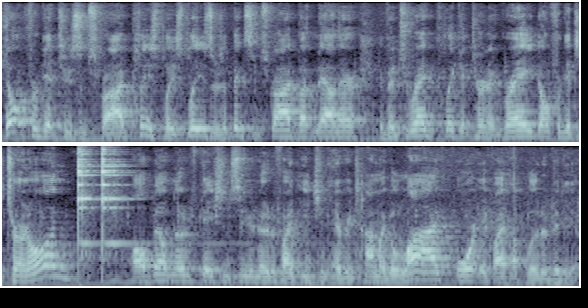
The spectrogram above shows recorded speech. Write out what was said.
Don't forget to subscribe. Please please please. There's a big subscribe button down there. If it's red click it turn it gray. Don't forget to turn on all bell notifications so you're notified each and every time I go live or if I upload a video.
